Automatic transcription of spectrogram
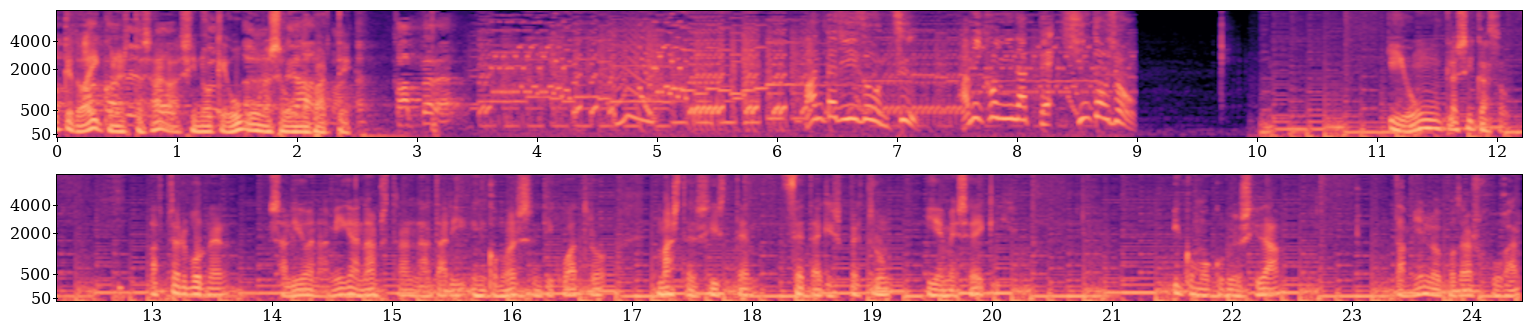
No quedó ahí con esta saga, sino que hubo una segunda parte. Y un clasicazo. Afterburner salió en Amiga, Amstrad, Atari, en Commodore 64, Master System, ZX Spectrum y MSX. Y como curiosidad, también lo podrás jugar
